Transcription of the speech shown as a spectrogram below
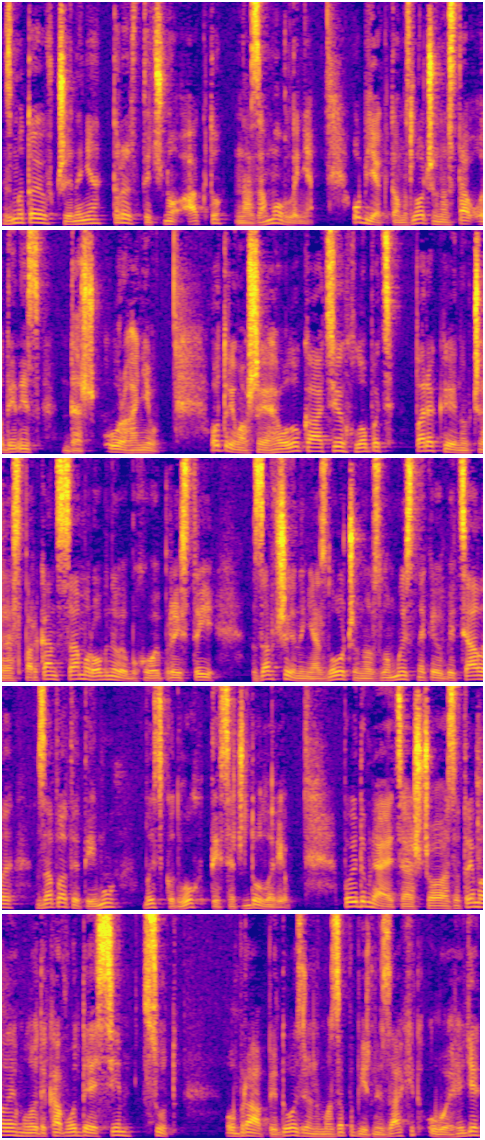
з метою вчинення терористичного акту на замовлення. Об'єктом злочину став один із держорганів. Отримавши геолокацію, хлопець перекинув через паркан саморобний вибуховий пристрій. За вчинення злочину зловмисники обіцяли заплатити йому близько двох тисяч доларів. Повідомляється, що затримали молодика в Одесі. Суд обрав підозрюваному запобіжний захід у вигляді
